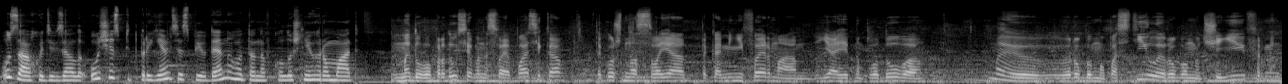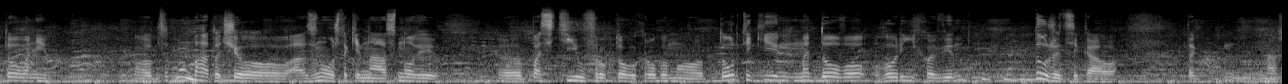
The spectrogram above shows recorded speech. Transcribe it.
У заході взяли участь підприємці з південного та навколишніх громад. Медова продукція, в мене своя пасіка. Також у нас своя така міні-ферма ягідно-плодова. Ми робимо пастіли, робимо чаї ферментовані. От, ну, багато чого. А знову ж таки на основі пастіл фруктових робимо тортики медово-горіхові. Дуже цікаво. Так, наш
